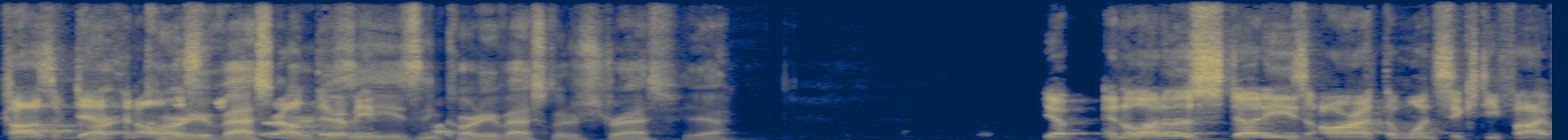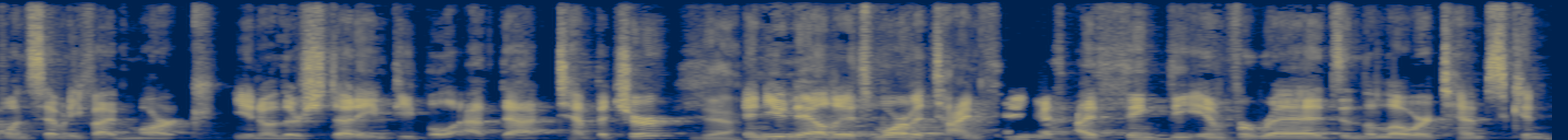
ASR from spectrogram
cause of death Car- and all this stuff that are cardiovascular out there. I mean, disease and cardiovascular stress. Yeah. Yep. And a lot of those studies are at the 165, 175 mark. You know, they're studying people at that temperature. Yeah. And you nailed it. It's more of a time thing. I, I think the infrareds and the lower temps can,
